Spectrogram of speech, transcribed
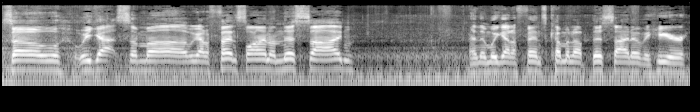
so we got some, uh, we got a fence line on this side, and then we got a fence coming up this side over here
